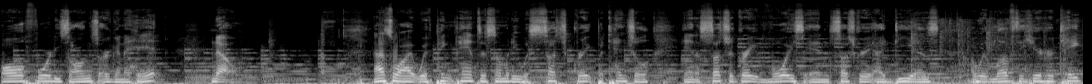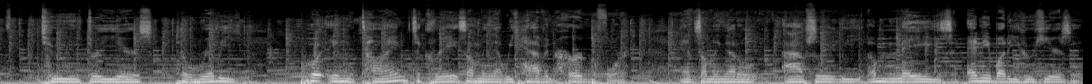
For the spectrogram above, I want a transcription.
all 40 songs are gonna hit? No. That's why with Pink Panther, somebody with such great potential and a, such a great voice and such great ideas, I would love to hear her take two, three years to really put in the time to create something that we haven't heard before and something that'll absolutely amaze anybody who hears it.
